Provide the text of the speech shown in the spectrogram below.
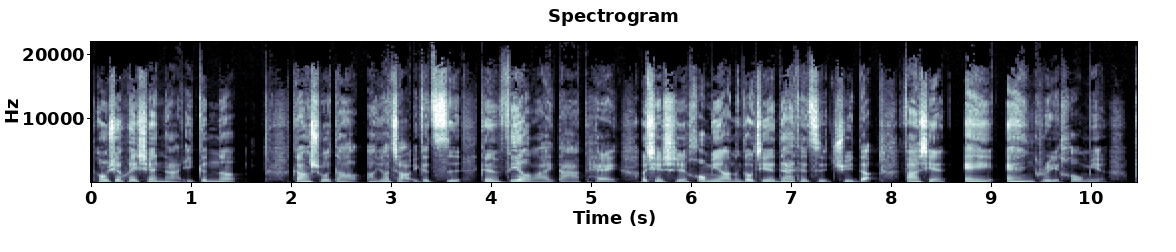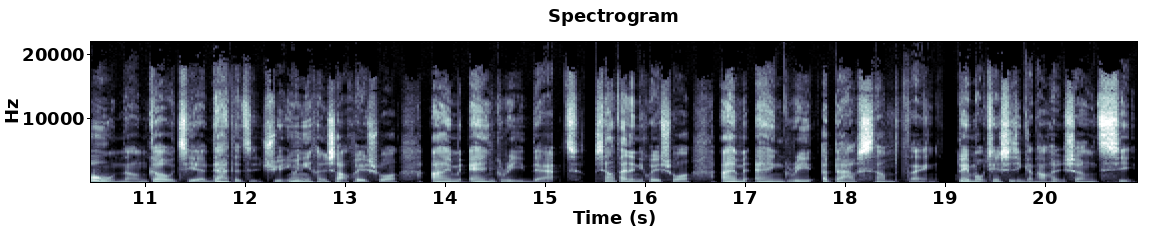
同学会选哪一个呢？刚刚说到啊，要找一个字跟 feel 来搭配，而且是后面要能够接 that 子句的，发现 a angry 后面不能够接 that 的子句，因为你很少会说 I'm angry that，相反的你会说 I'm angry about something。对某件事情感到很生气，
